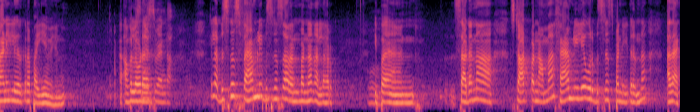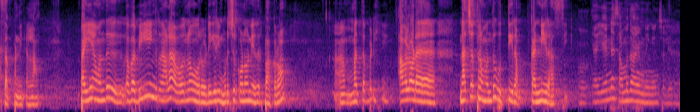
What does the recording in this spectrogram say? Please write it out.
பணியில் இருக்கிற பையன் வேணும். அவளோட வேண்டாம். இல்லை பிஸ்னஸ் ஃபேமிலி பிஸ்னஸாக ரன் பண்ணால் நல்லாயிருக்கும் இப்போ சடனாக ஸ்டார்ட் பண்ணாமல் ஃபேமிலியிலே ஒரு பிஸ்னஸ் பண்ணிகிட்டு இருந்தால் அதை அக்செப்ட் பண்ணிக்கலாம். பையன் வந்து அவள் பிஇங்கிறதுனால அவங்களும் ஒரு டிகிரி முடிச்சிருக்கணும்னு எதிர்பார்க்குறோம். மற்றபடி அவளோட நட்சத்திரம் வந்து உத்திரம் கன்னி ராசி ம், என்ன சமுதாயம் நீங்கன்னு சொல்லிடுங்க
